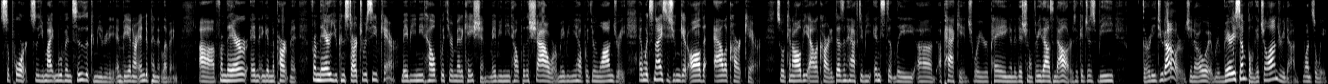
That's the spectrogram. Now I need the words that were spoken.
support. So you might move into the community and be in our independent living. Uh, from there and, and get an apartment. From there, you can start to receive care. Maybe you need help with your medication. Maybe you need help with a shower. Maybe you need help with your laundry. And what's nice is you can get all the a la carte care. So it can all be a la carte. It doesn't have to be instantly uh, a package where you're paying an additional $3,000. It could just be $32, you know, very simple. Get your laundry done once a week.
